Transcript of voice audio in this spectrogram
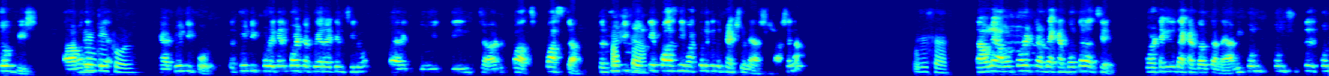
চব্বিশ। আর আমাদের টোয়েন্টি ফোর হ্যাঁ টোয়েন্টি ফোর টোয়েন্টি ফোর এখানে কয়টা পেয়ার আইটেম ছিল? এক দুই তিন চার পাঁচ। পাঁচটা। টোয়েন্টি পাঁচটা। ফোর কে পাঁচ দিয়ে ভাগ করলে কিন্তু ফ্র্যাকশনে আসে। আসে না? জি স্যার। তাহলে আমার পরেরটা দেখার দরকার আছে। পরেরটা কিন্তু দেখার দরকার নাই। আমি কোন কোন সূত্রে কোন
